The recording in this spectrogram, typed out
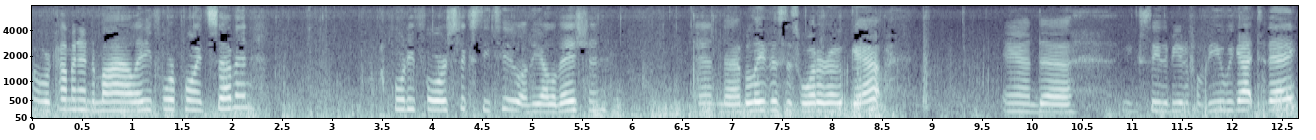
Well, we're coming into mile 84.7, 4462 on the elevation, and I believe this is Water Oak Gap. And uh, you can see the beautiful view we got today.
